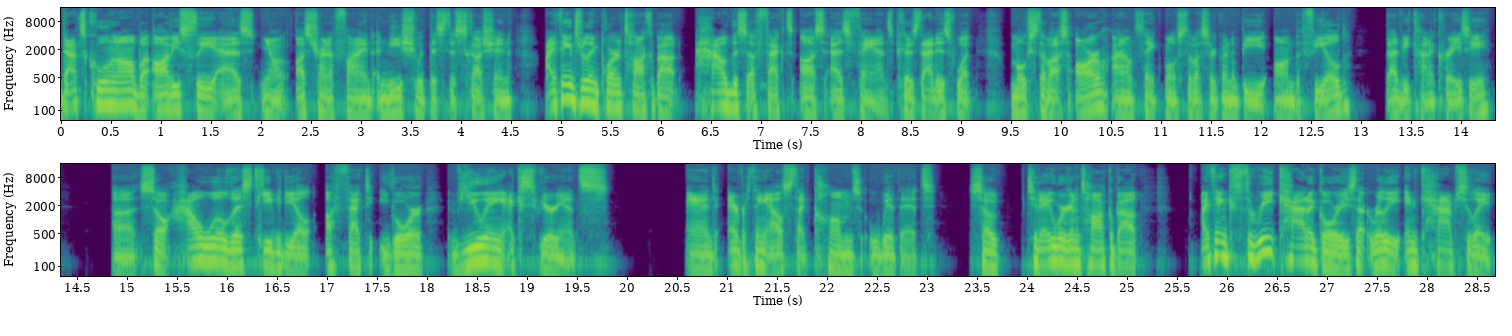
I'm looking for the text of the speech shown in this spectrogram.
that's cool and all, but obviously, as you know, us trying to find a niche with this discussion, I think it's really important to talk about how this affects us as fans because that is what most of us are. I don't think most of us are going to be on the field. That'd be kind of crazy. Uh, so, how will this TV deal affect your viewing experience and everything else that comes with it? So, today we're going to talk about, I think, three categories that really encapsulate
